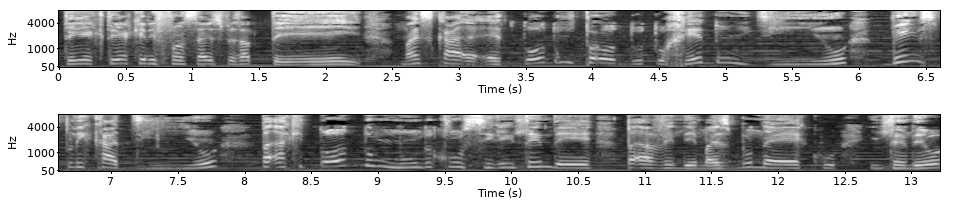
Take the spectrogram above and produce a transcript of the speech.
Tem, tem aquele fanservice pesado? Tem. Mas, cara, é todo um produto redondinho, bem explicadinho, para que todo mundo consiga entender, para vender mais boneco, entendeu?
